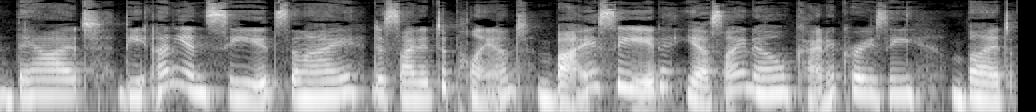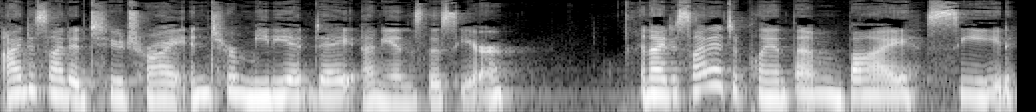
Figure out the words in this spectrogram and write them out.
that the onion seeds that I decided to plant by seed, yes, I know, kind of crazy, but I decided to try intermediate day onions this year. And I decided to plant them by seed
